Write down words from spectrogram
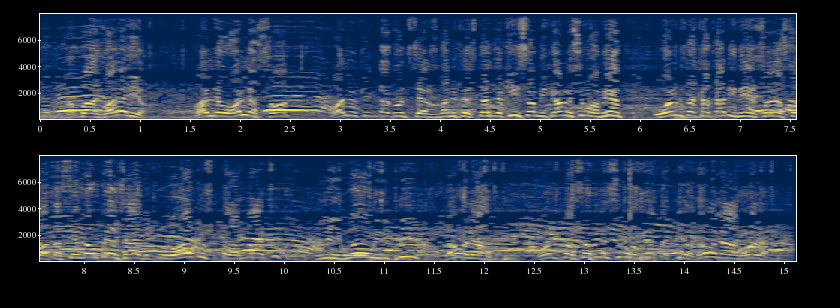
Rapaz, olha aí, ó. Olha, olha só, olha o que está acontecendo. Os manifestantes aqui em São Miguel, nesse momento, o ônibus da catarinense, olha só, está sendo alvejado por ovos, tomate, limão, empim. Dá uma olhada. O ônibus passando nesse momento aqui, ó. Dá uma olhada, olha.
